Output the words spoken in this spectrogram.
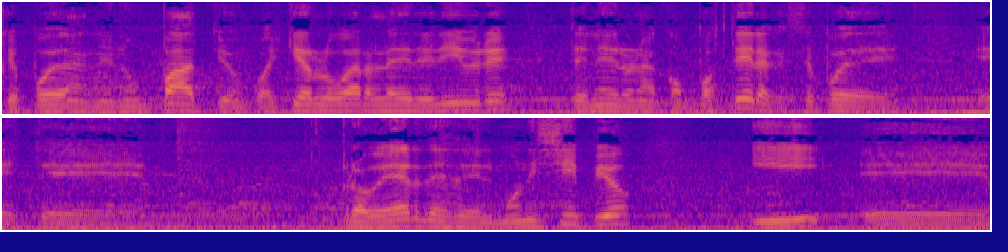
que puedan en un patio, en cualquier lugar al aire libre, tener una compostera que se puede este, proveer desde el municipio y eh,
